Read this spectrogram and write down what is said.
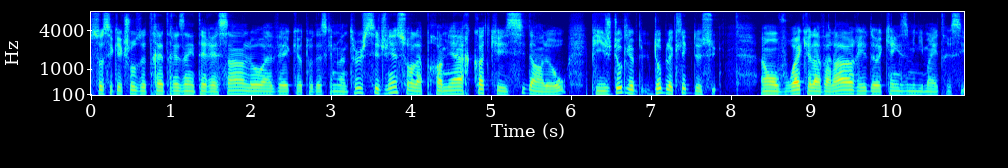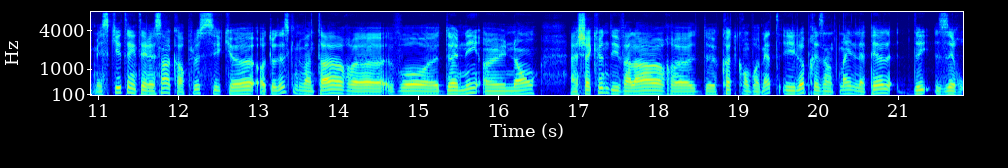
ça, c'est quelque chose de très, très intéressant là, avec Autodesk Inventor. Si je viens sur la première cote qui est ici dans le haut, puis je double-clique dessus, on voit que la valeur est de 15 mm ici. Mais ce qui est intéressant encore plus, c'est que Autodesk Inventor va donner un nom à chacune des valeurs euh, de code qu'on va mettre. Et là, présentement, il l'appelle D0.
